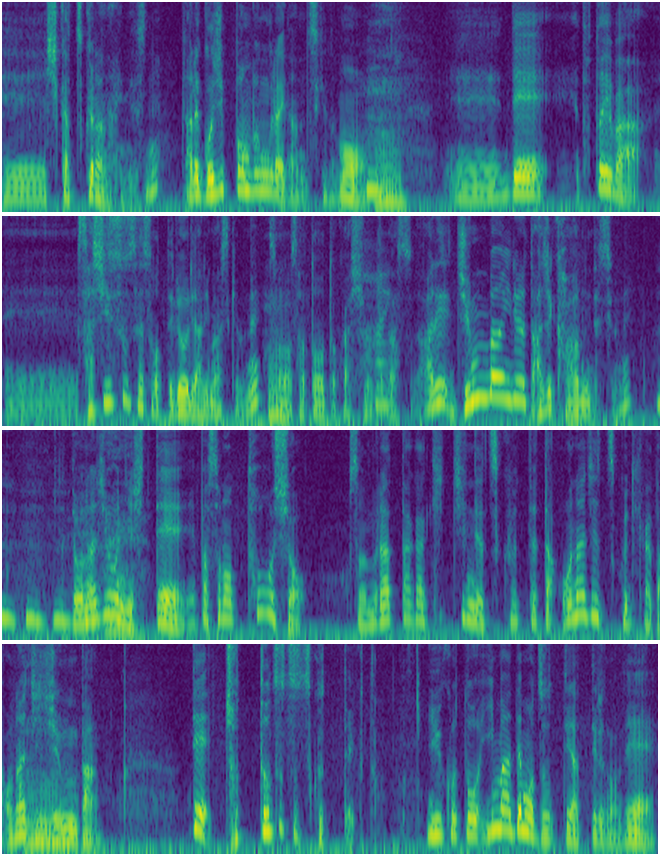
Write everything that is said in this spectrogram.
えー、しか作らないんですね。あれ50本分ぐらいなんですけども、うん、えー、で例えば、えー、さしすせそって料理ありますけどね、うん、その砂糖とか塩とか、はい、あれ順番入れると味変わるんですよね。で同じようにしてやっぱその当初その村田がキッチンで作ってた同じ作り方同じ順番、ってちょっとずつ作っていくと。いうことを今でもずっとやってるので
